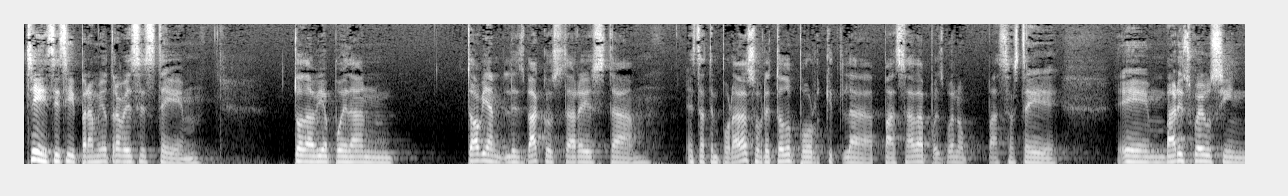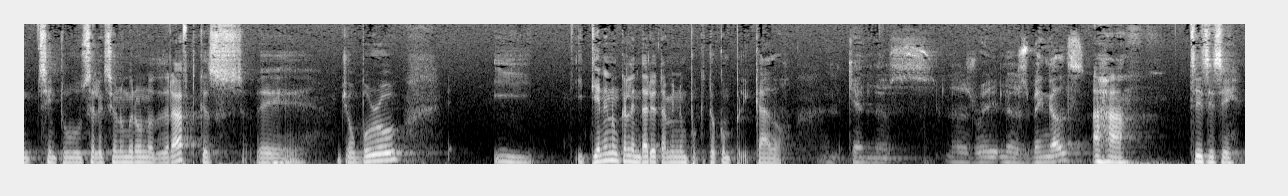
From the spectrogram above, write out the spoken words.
Sí, sí, sí, para mí otra vez este todavía puedan todavía les va a costar esta esta temporada, sobre todo porque la pasada, pues bueno, pasaste en varios juegos sin, sin tu selección número uno de draft, que es eh, Joe Burrow, y, y tienen un calendario también un poquito complicado. ¿Quién? Los, los Bengals. Ajá, sí, sí, sí.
